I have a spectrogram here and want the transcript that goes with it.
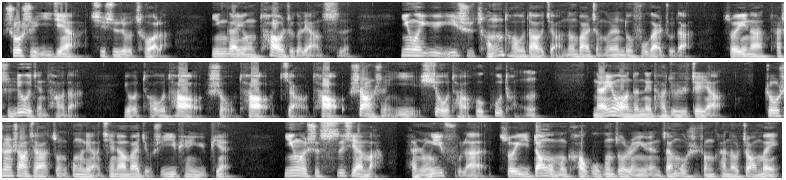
说是一件啊，其实就错了，应该用套这个量词，因为玉衣是从头到脚能把整个人都覆盖住的，所以呢，它是六件套的，有头套、手套、脚套、上身衣、袖套和裤筒。南越王的那套就是这样，周身上下总共两千两百九十一片玉片，因为是丝线嘛，很容易腐烂，所以当我们考古工作人员在墓室中看到赵妹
